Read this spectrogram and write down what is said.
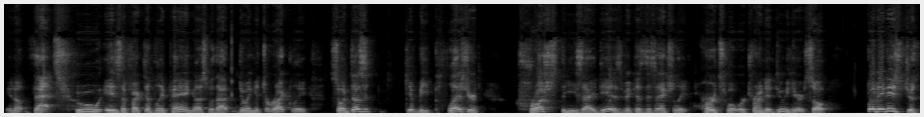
you know, that's who is effectively paying us without doing it directly. So it doesn't give me pleasure to crush these ideas because this actually hurts what we're trying to do here. So, but it is just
